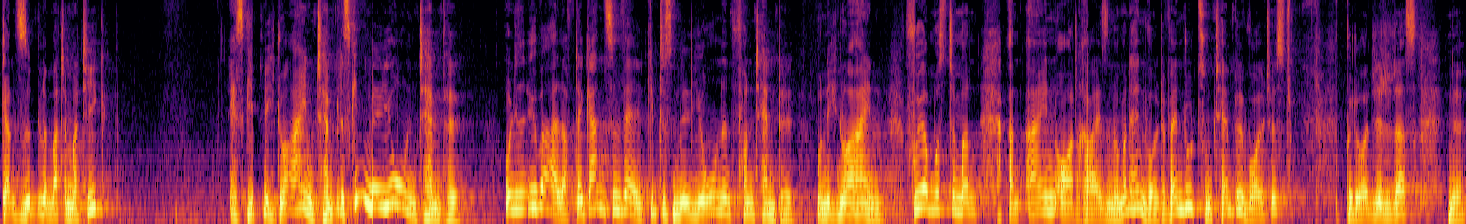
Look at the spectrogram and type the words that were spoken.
ganz simple Mathematik. Es gibt nicht nur einen Tempel, es gibt Millionen Tempel. Und die sind überall, auf der ganzen Welt gibt es Millionen von Tempel und nicht nur einen. Früher musste man an einen Ort reisen, wenn man dahin wollte. Wenn du zum Tempel wolltest, bedeutete das eine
